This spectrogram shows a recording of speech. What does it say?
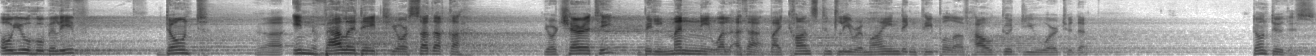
O you who believe, don't uh, invalidate your sadaqah, your charity, بالمن والأذى, by constantly reminding people of how good you were to them. Don't do this.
